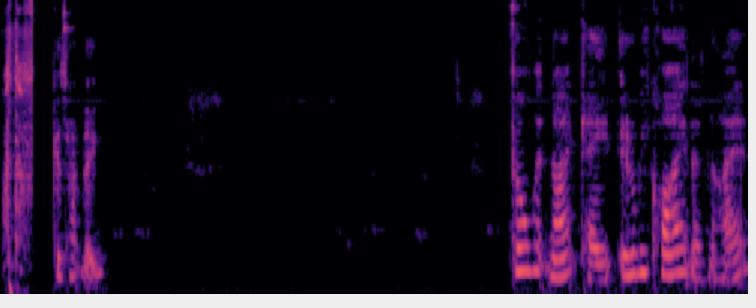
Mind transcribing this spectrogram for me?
What the f is happening? Film at night, Kate. It'll be quiet at night.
